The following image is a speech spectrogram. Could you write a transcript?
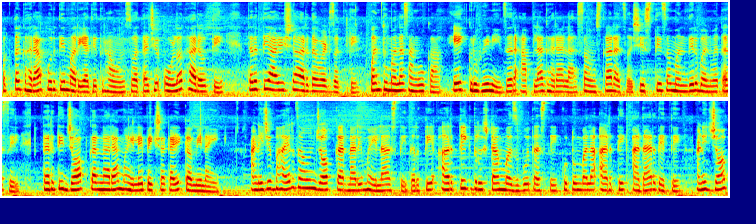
फक्त घरापुरती मर्यादित राहून स्वतःची ओळख हरवते तर ती आयुष्य अर्धवट जगते. पण तुम्हाला सांगू का एक गृहिणी जर आपल्या घराला संस्काराचं शिस्तीचं मंदिर बनवत असेल तर ती जॉब करणाऱ्या महिलेपेक्षा काही कमी नाही. आणि जी बाहेर जाऊन जॉब करणारी महिला असते तर ती आर्थिकदृष्ट्या मजबूत असते कुटुंबाला आर्थिक आधार देते. आणि जॉब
